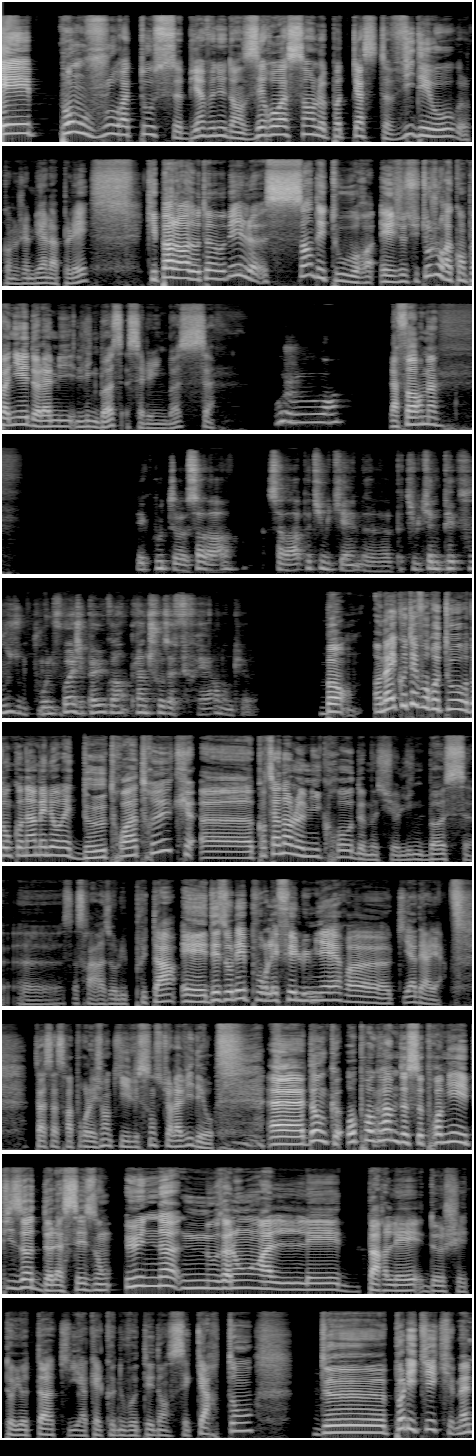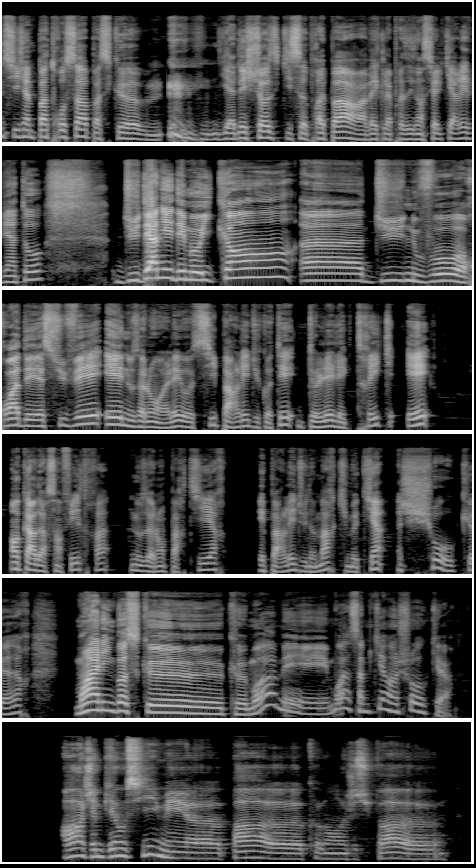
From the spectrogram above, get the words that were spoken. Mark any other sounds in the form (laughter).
Et bonjour à tous, bienvenue dans 0 à 100, le podcast vidéo, comme j'aime bien l'appeler, qui parlera d'automobile sans détour. Et je suis toujours accompagné de l'ami Linkboss. Salut Linkboss. Bonjour. La forme? Écoute, euh, ça va, ça va, petit week-end, euh, petit week-end pépouze. Pour une fois, j'ai pas eu plein de choses à faire, donc euh, Bon, on a écouté vos retours, donc on a amélioré deux, trois trucs. Euh, concernant le micro de Monsieur Linkboss, euh, ça sera résolu plus tard. Et désolé pour l'effet lumière euh, qu'il y a derrière. Ça, ça sera pour les gens qui sont sur la vidéo. Donc, au programme de ce premier épisode de la saison 1, nous allons aller parler de chez Toyota qui a quelques nouveautés dans ses cartons de politique, même si j'aime pas trop ça parce que (clears throat) il y a des choses qui se préparent avec la présidentielle qui arrive bientôt. Du dernier des Mohicans, euh, du nouveau roi des SUV, et nous allons aller aussi parler du côté de l'électrique. Et en quart d'heure sans filtre, nous allons partir et parler d'une marque qui me tient chaud au cœur. Moins Linkboss que, que moi, mais moi, ça me tient chaud au cœur. ah, j'aime bien aussi, mais euh, pas euh, comment, je suis pas,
